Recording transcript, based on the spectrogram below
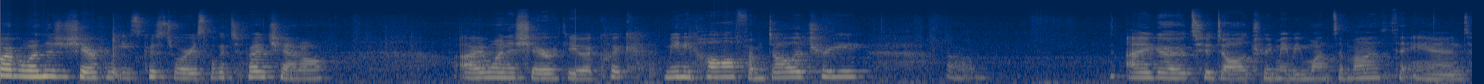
Hello everyone, this is Sharon from East Coast Stories. Welcome to my channel. I want to share with you a quick mini haul from Dollar Tree. Um, I go to Dollar Tree maybe once a month and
